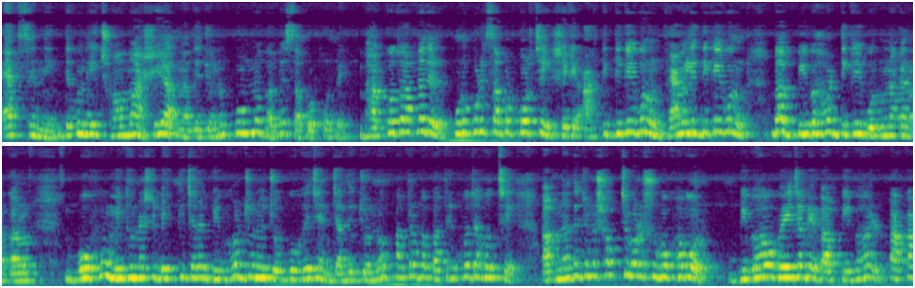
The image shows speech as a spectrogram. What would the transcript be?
অ্যাকশন নিন দেখুন, এই ছ মাসই আপনাদের জন্য পূর্ণভাবে সাপোর্ট করবে। ভাগ্য তো আপনাদের পুরোপুরি সাপোর্ট করছেই। সেটি আর্থিক দিকেই বলুন ফ্যামিলির দিকেই বলুন, বা বিবাহর দিকেই বলুন না কেন? কারণ বহু মিথুন রাশি ব্যক্তি যারা বিবাহের জন্য যোগ্য হয়েছেন, যাদের জন্য পাত্র বা পাত্রী খোঁজা হচ্ছে, আপনাদের জন্য সবচেয়ে বড় শুভ খবর বিবাহ হয়ে যাবে বা বিবাহের পাকা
